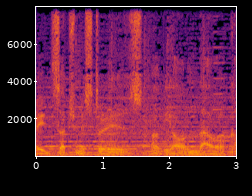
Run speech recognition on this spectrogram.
afraid such mysteries are beyond our.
